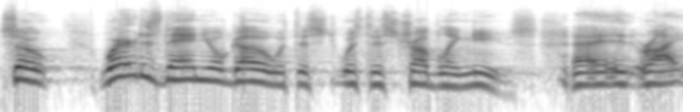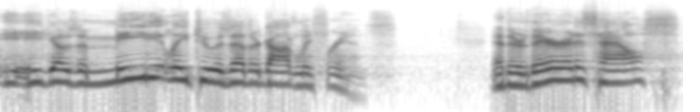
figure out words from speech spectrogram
So, where does Daniel go with this, with this troubling news? Uh, right? He goes immediately to his other godly friends. And they're there at his house.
